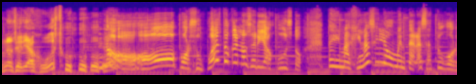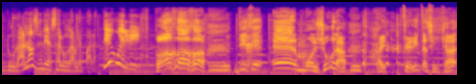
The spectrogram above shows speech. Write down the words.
No sería justo. No, por supuesto que no sería justo. ¿Te imaginas si le aumentaras a tu gordura? No sería saludable para ti, Willy. Ja, ja, ja. Dije hermosura. Ay, Fierita, si ya,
